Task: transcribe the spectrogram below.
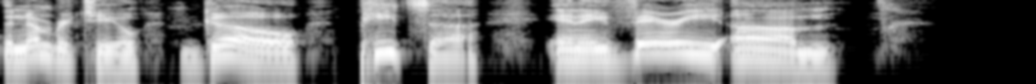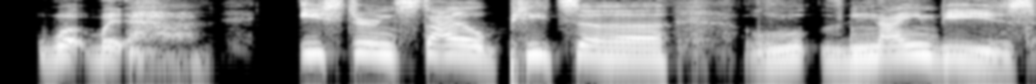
the number two, Go pizza in a very, um, what, what, Eastern style pizza 90s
